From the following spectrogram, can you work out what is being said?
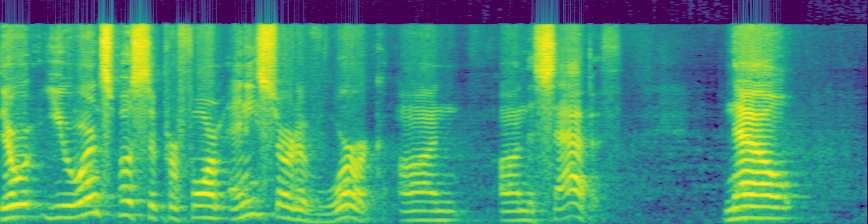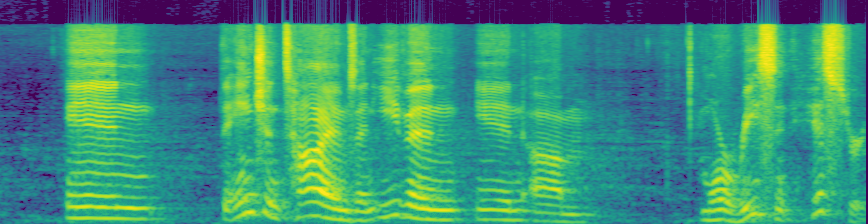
there were, you weren't supposed to perform any sort of work on, on the Sabbath. Now, in the ancient times and even in um, more recent history,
